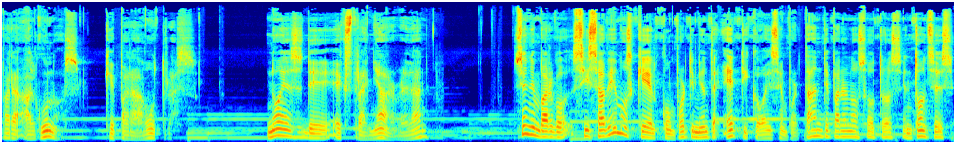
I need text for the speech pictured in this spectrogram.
para algunos que para otros. No es de extrañar, ¿verdad? Sin embargo, si sabemos que el comportamiento ético es importante para nosotros, entonces,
